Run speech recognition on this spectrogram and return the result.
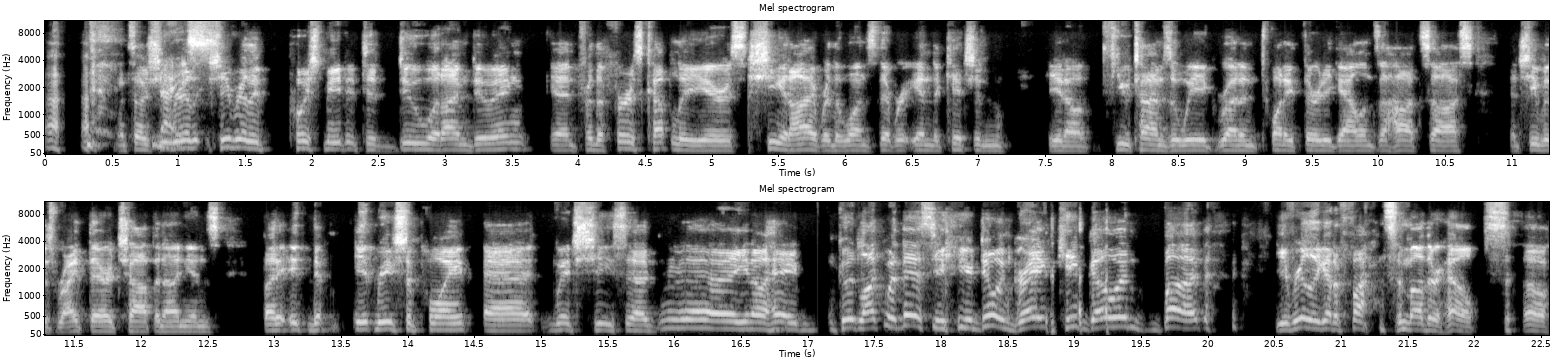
and so she Nice. really, she really pushed me to, to do what I'm doing. And for the first couple of years, she and I were the ones that were in the kitchen, you know, a few times a week, running 20, 30 gallons of hot sauce, and she was right there chopping onions. But it it reached a point at which she said, "Eh, you know, hey, good luck with this. You're doing great. Keep going, but you really got to find some other help. So,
